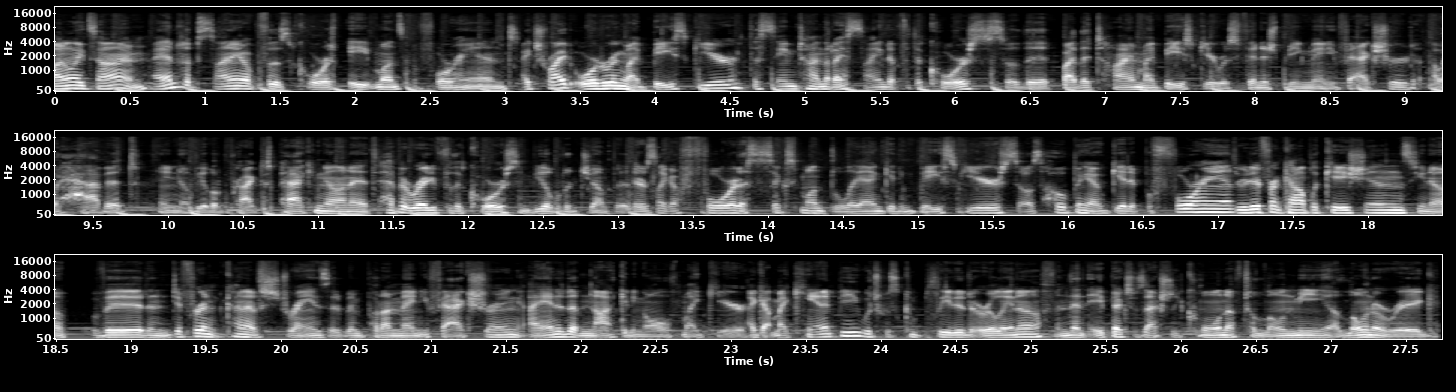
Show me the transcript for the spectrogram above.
Finally time. I ended up signing up for this course eight months beforehand. I tried ordering my base gear the same time that I signed up for the course so that by the time my base gear was finished being manufactured, I would have it and you know be able to practice packing on it, have it ready for the course and be able to jump it. There's like a four to six month delay on getting base gear, so I was hoping I would get it beforehand. Through different complications, you know, COVID and different kind of strains that have been put on manufacturing, I ended up not getting all of my gear. I got my canopy, which was completed early enough, and then Apex was actually cool enough to loan me a loaner rig.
